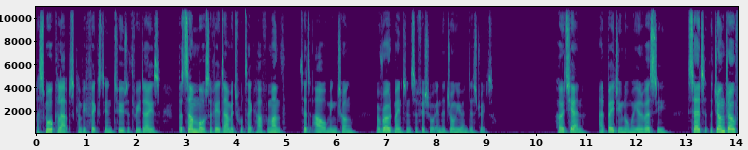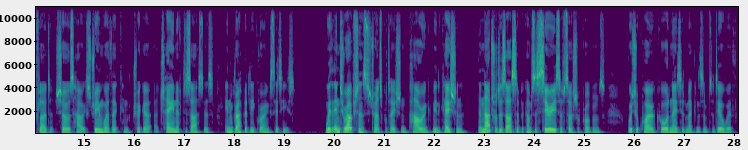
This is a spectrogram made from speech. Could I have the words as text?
a small collapse can be fixed in two to three days, but some more severe damage will take half a month, said Ao Mingcheng, a road maintenance official in the Zhongyuan district. Ye Qian, at Beijing Normal University, said the Zhengzhou flood shows how extreme weather can trigger a chain of disasters in rapidly growing cities. With interruptions to transportation, power, and communication, the natural disaster becomes a series of social problems which require a coordinated mechanism to deal with,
